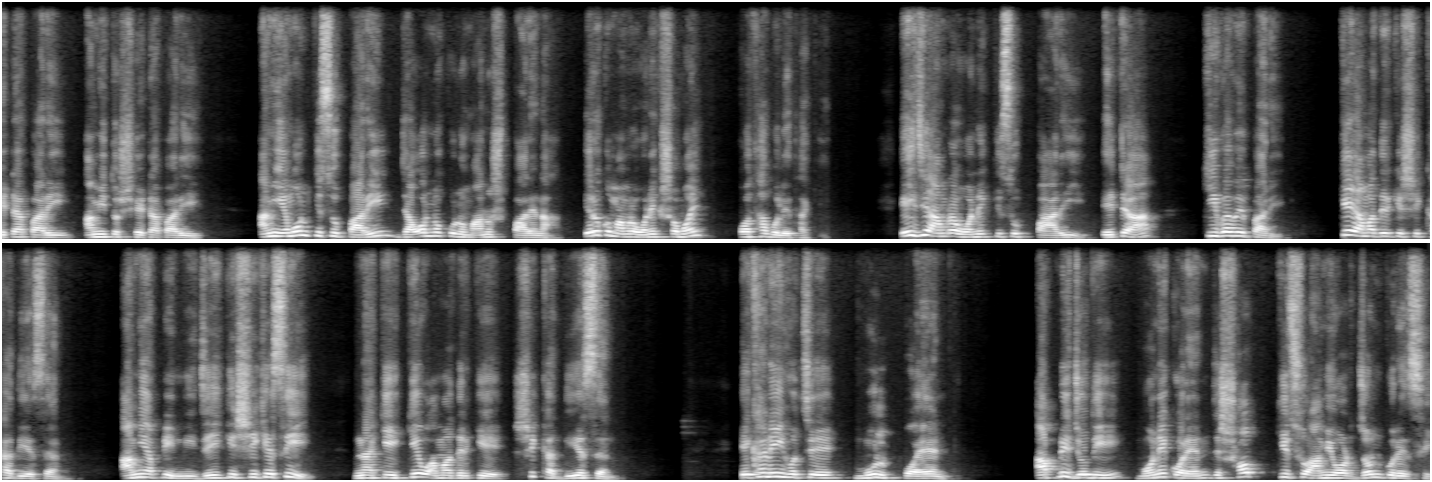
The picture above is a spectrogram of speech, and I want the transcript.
এটা পারি, আমি তো সেটা পারি, আমি এমন কিছু পারি যা অন্য কোনো মানুষ পারে না। এরকম আমরা অনেক সময় কথা বলে থাকি। এই যে আমরা অনেক কিছু পারি, এটা কীভাবে পারি? কে আমাদেরকে শিক্ষা দিয়েছেন? আমি আপনি নিজেই কি শিখেছি, নাকি কেউ আমাদেরকে শিক্ষা দিয়েছেন? এখানেই হচ্ছে মূল পয়েন্ট আপনি যদি মনে করেন যে সব কিছু আমি অর্জন করেছি,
